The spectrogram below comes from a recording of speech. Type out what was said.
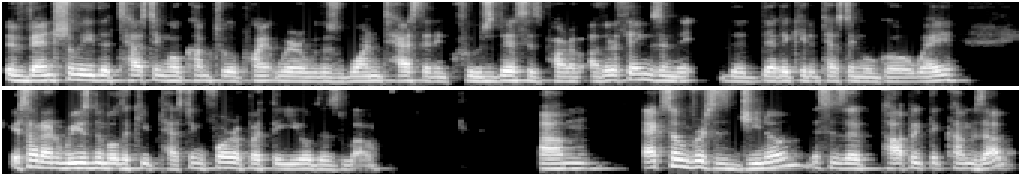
eventually the testing will come to a point where there's one test that includes this as part of other things and the, the dedicated testing will go away. It's not unreasonable to keep testing for it, but the yield is low. Um, exome versus genome, this is a topic that comes up.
